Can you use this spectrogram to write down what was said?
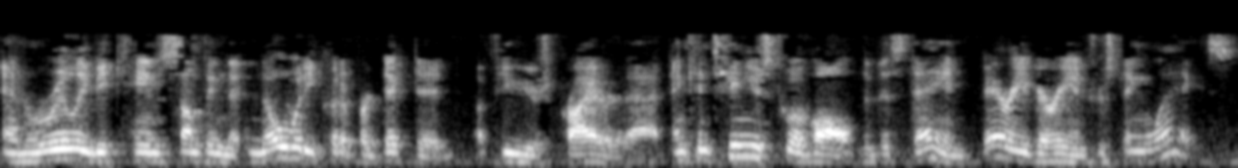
and really became something that nobody could have predicted a few years prior to that and continues to evolve to this day in very, very interesting ways.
